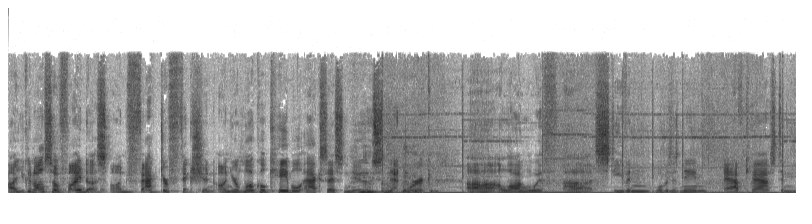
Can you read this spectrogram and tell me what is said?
Uh, you can also find us on Fact or Fiction on your local cable access news network, uh, along with uh, Stephen, what was his name? Avkast and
